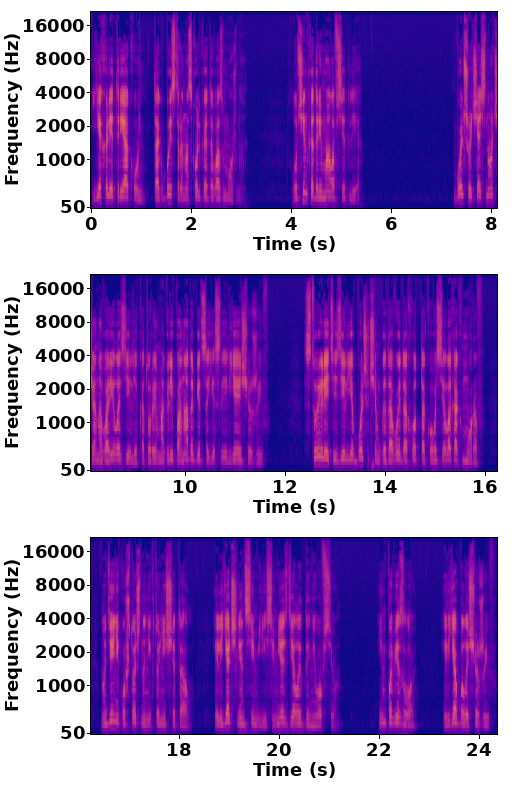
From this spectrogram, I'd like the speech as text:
Ехали три оконь, так быстро, насколько это возможно. Лучинка дремала в седле. Большую часть ночи она варила зелья, которые могли понадобиться, если Илья еще жив. Стоили эти зелья больше, чем годовой доход такого села, как Моров, но денег уж точно никто не считал. Илья член семьи, семья сделает для него все. Им повезло. Илья был еще жив,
